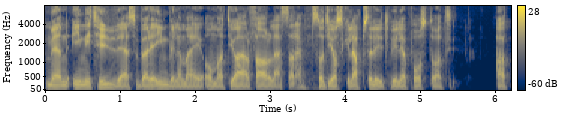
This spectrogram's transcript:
Men i mitt huvud så började jag inbilla mig om att jag är föreläsare. Så att jag skulle absolut vilja påstå att, att,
